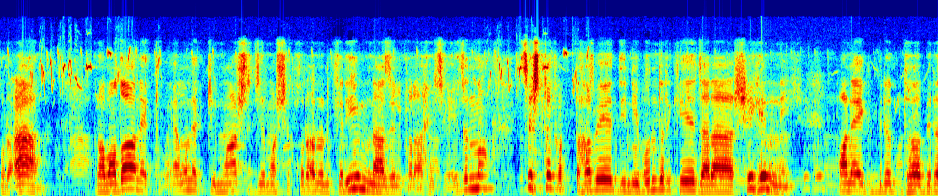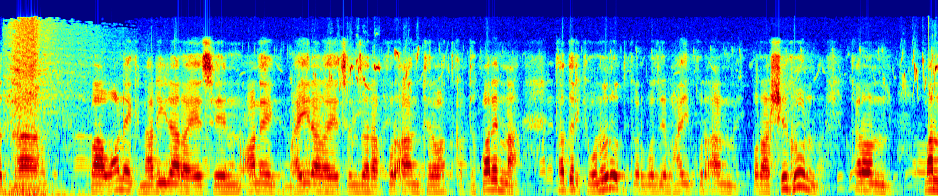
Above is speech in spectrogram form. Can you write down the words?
কোরআন। রমাদান একটু এমন একটি মাস যে মাসে কোরআনুল করিম নাজিল করা হয়েছে। এই জন্য চেষ্টা করতে হবে, দিনী বন্ধুদেরকে যারা শেখেননি, অনেক বিরুদ্ধ বিরোধা বা অনেক নারীরা রয়েছেন, অনেক ভাইরা রয়েছেন যারা কোরআন তেলাওয়াত করতে পারেন না, তাদেরকে অনুরোধ করব যে ভাই কোরআন পড়া শিখুন। কারণ, মান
